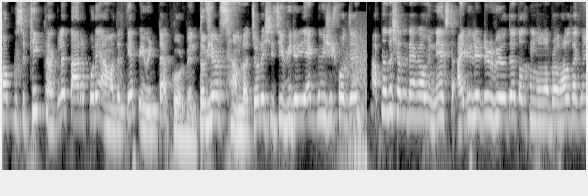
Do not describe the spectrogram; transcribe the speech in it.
সবকিছু ঠিক থাকলে তারপরে আমাদেরকে পেমেন্টটা করবেন। তো ভিউয়ার্স আমরা চলে এসেছি ভিডিওর একদমই শেষ পর্যায়ে। আপনাদের সাথে দেখা হবে নেক্সট আইডি রিলেটেড ভিডিওতে ততক্ষণ আপনারা ভালো থাকবেন,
